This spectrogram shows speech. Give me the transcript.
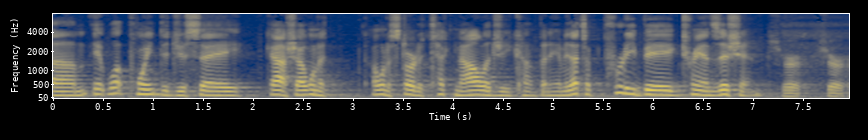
Um, at what point did you say, gosh, I want to I want to start a technology company. I mean, that's a pretty big transition. Sure, sure.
